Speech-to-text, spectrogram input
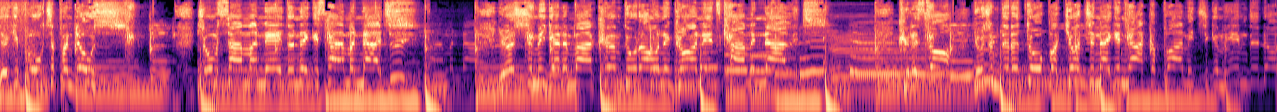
여기 복잡한 도시. 좀 살만해도 내게 살만 나지. 열심히 가는 만큼 돌아오는 건 it's common knowledge. 그래서 요즘 들어 또 바뀌었지. 나에게 아까 밤이 지금 힘들어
